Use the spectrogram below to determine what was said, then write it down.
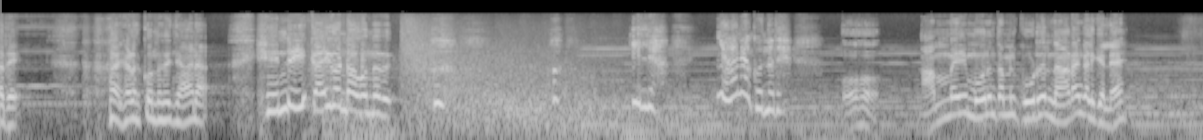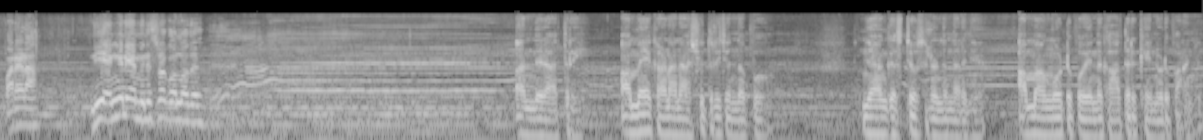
അതെ അയാളെ കൊന്നത് ഞാനാ. എന്റെ ഈ കൈ കൊണ്ടാ കൊന്നത്. ഇല്ല ഞാനാ കൊന്നത്. ഓഹോ അമ്മയും മോനും തമ്മിൽ കൂടുതൽ നാടൻ കളിക്കല്ലേ? പറയടാ നീ എങ്ങനെയാ മിനിസ്റ്റർ കൊന്നത്? അന്ന് രാത്രി അമ്മയെ കാണാൻ ആശുപത്രി ചെന്നപ്പോൾ ഞാൻ ഗസ്റ്റ് ഹൗസിലുണ്ടെന്നറിഞ്ഞ് അമ്മ അങ്ങോട്ട് പോയെന്ന് കാത്തിരക്ക എന്നോട് പറഞ്ഞു.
